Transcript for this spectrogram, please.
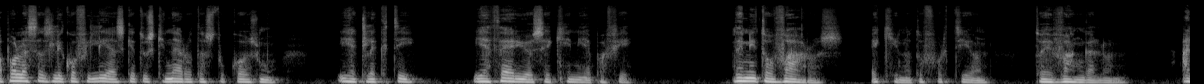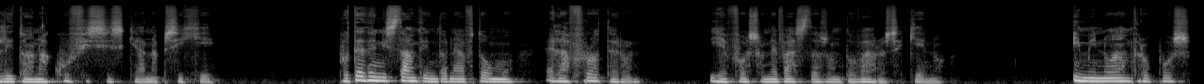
από όλα σας λυκοφιλίας και τους σκηνέρωτας του κόσμου, η εκλεκτή, η εθέριος εκείνη η επαφή. Δεν είναι το βάρος εκείνο το φορτίον, το ευάγγαλον, αλλά το ανακούφισης και αναψυχή. Ποτέ δεν αισθάνθην τον εαυτό μου ελαφρότερον ή εφόσον ευάσταζον το βάρος εκείνο. Ήμουν ο άνθρωπος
